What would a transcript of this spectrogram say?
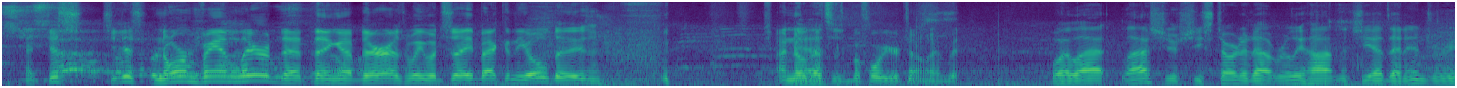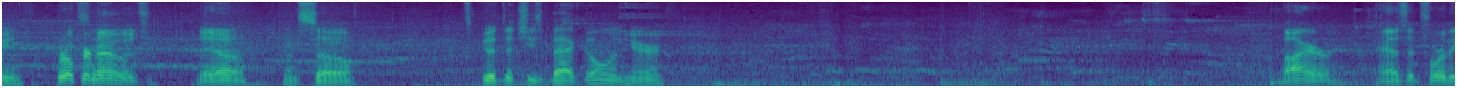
Just she just Norm Van Leered that thing up there, as we would say back in the old days. I know Yeah. that's before your time, but Boy, la- last year she started out really hot and then she had that injury. broke her So- nose. Yeah. And so it's good that she's back going here. Byer has it for the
